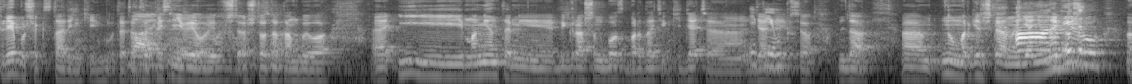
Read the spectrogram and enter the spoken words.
хлебушек старенький, вот этот Да, заплесневелый, что-то там было. Э, И моментами Big Russian Boss, бородатенький дядя, И дядя и Пимп. все. Да. Э, Ну, Моргенштерна А, я ненавижу, э,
